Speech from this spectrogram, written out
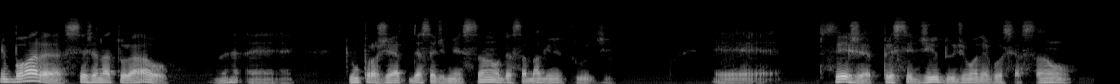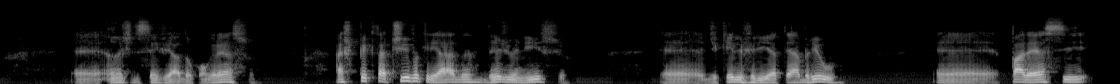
Embora seja natural né, é, que um projeto dessa dimensão, dessa magnitude, é, seja precedido de uma negociação é, antes de ser enviado ao Congresso, a expectativa criada desde o início é, de que ele viria até abril é, parece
